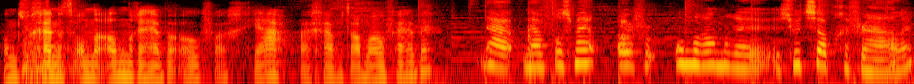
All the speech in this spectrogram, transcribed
want we gaan het onder andere hebben over, ja, waar gaan we het allemaal over hebben? Nou, nou volgens mij over onder andere zoetsappige verhalen.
